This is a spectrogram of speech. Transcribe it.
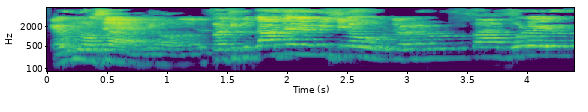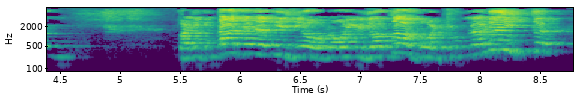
è uno serio, fa la televisione, ma vuole fa la televisione, voglio salutare il giornalista,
